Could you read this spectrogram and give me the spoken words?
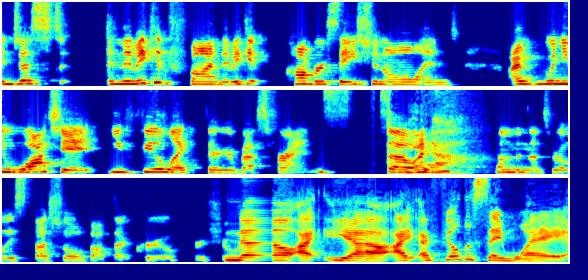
and just, and they make it fun. They make it conversational and I when you watch it, you feel like they're your best friends. So yeah. I think something that's really special about that crew for sure. No, I yeah, I, I feel the same way.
